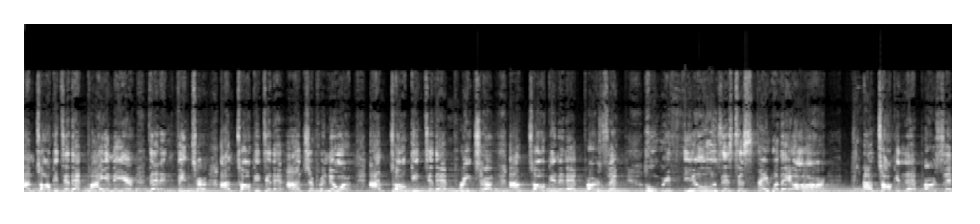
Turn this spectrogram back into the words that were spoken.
I'm talking to that pioneer, that inventor. I'm talking to that entrepreneur. I'm talking to that preacher. I'm talking to that person who refuses to stay where they are. I'm talking to that person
